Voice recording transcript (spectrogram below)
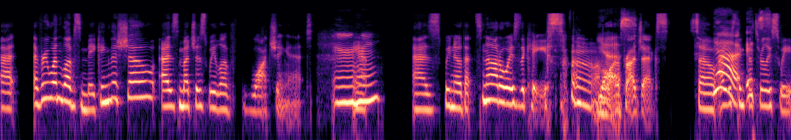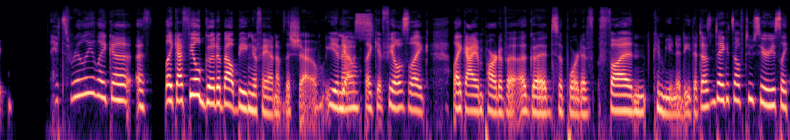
that everyone loves making this show as much as we love watching it mm-hmm. and as we know that's not always the case on yes. a lot of projects so yeah, i just think that's really sweet it's really like a, a like I feel good about being a fan of the show, you know? Yes. Like it feels like like I am part of a, a, good, supportive, fun community that doesn't take itself too seriously.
